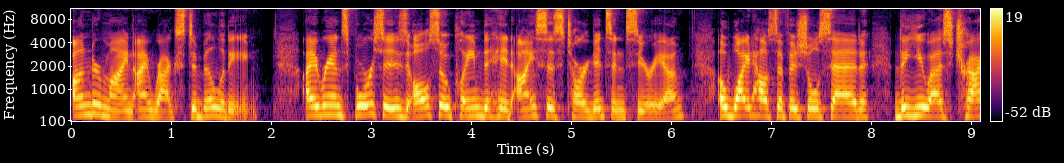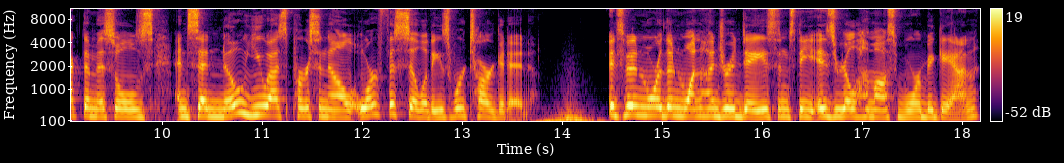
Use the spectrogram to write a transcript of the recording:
undermine Iraq's stability. Iran's forces also claimed to hit ISIS targets in Syria. A White House official said the U.S. tracked the missiles and said no U.S. personnel or facilities were targeted. It's been more than 100 days since the Israel Hamas war began,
